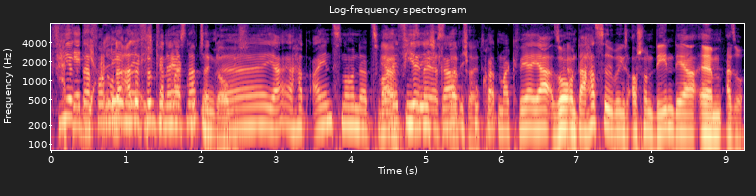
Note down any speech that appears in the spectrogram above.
Vier davon alle oder alle fünf in der ersten gucken. Halbzeit, glaube ich. Äh, ja, er hat eins noch in der zweiten, Ja, vier in der ich gerade. Ich gucke gerade mal quer. Ja, so, und da hast du übrigens auch schon den, der, ähm, also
